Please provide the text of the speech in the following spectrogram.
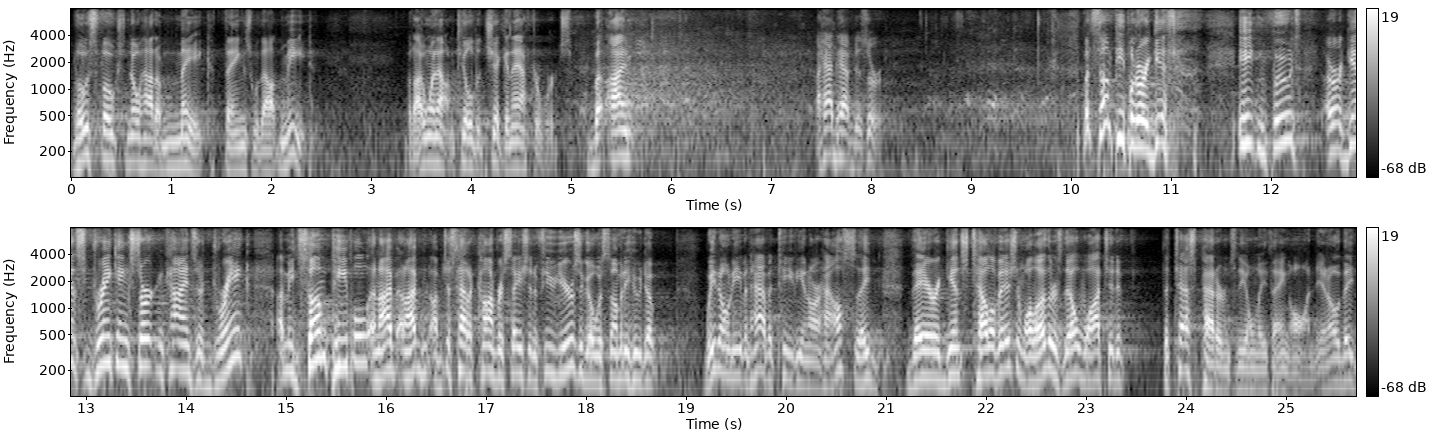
Those folks know how to make things without meat. But I went out and killed a chicken afterwards. But I'm, I had to have dessert. But some people are against eating foods, or against drinking certain kinds of drink. I mean, some people, and I've, and I've, I've just had a conversation a few years ago with somebody who do, we don't even have a TV in our house. They, they are against television, while others, they'll watch it if the test pattern's the only thing on. You know, they,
